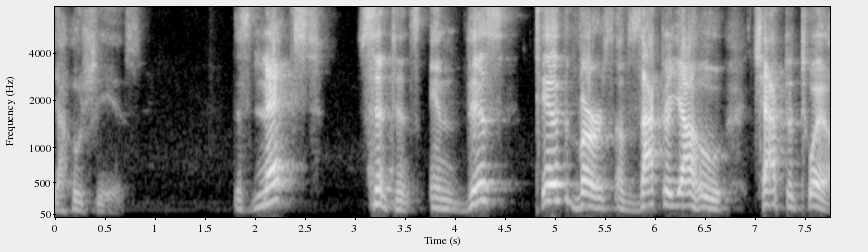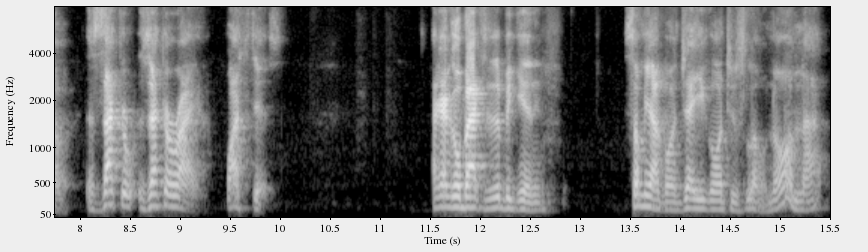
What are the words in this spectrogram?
Yahushua is. This next sentence in this 10th verse of Zechariah chapter 12, Zechariah. Watch this. I got to go back to the beginning. Some of y'all going, Jay, you're going too slow. No, I'm not.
